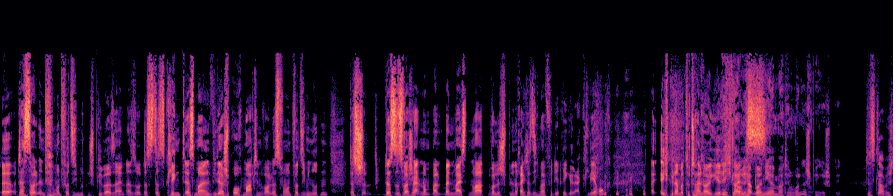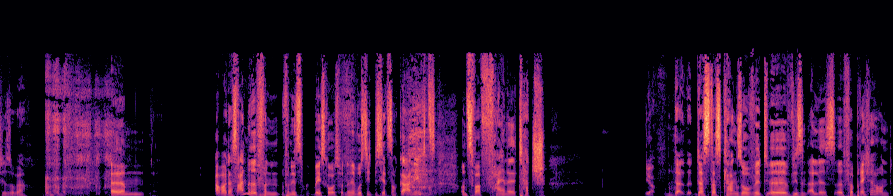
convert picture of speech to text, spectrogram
Äh, das soll in 45 Minuten spielbar sein. Also das, das klingt erstmal ein Widerspruch. Martin Wallace, 45 Minuten. Das, das ist wahrscheinlich, noch- bei den meisten Martin Wallace Spielen reicht das nicht mal für die Regelerklärung. ich bin aber total neugierig. Ich glaube, ich habe das- noch nie ein Martin Wallace Spiel gespielt. das glaube ich dir sogar. ähm, aber das andere von, von den Space Cowboys, von denen wusste ich bis jetzt noch gar nichts. Und zwar Final Touch. Ja. Da, das, das klang so mit, äh, wir sind alles äh, Verbrecher und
